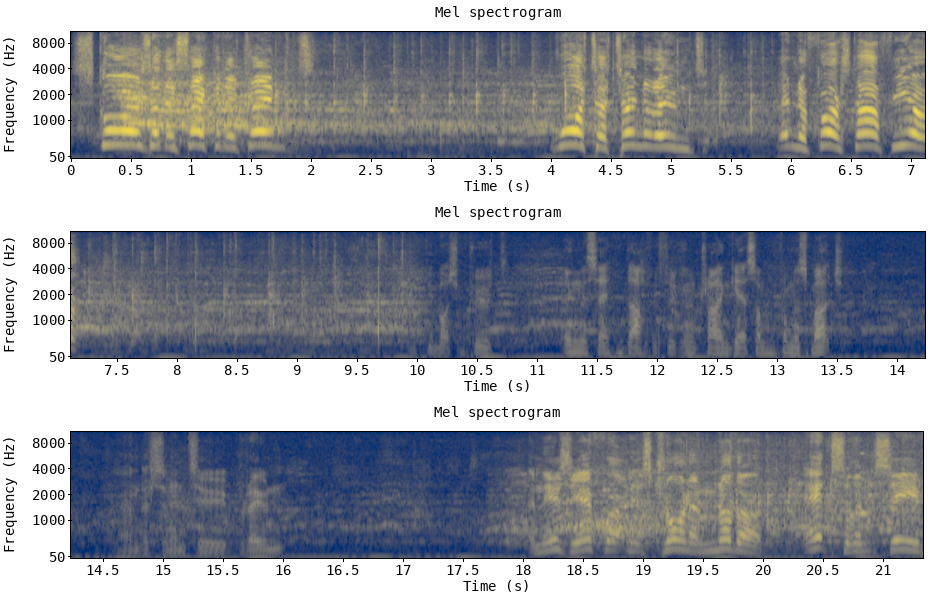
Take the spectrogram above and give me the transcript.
scores at the second attempt. What a turnaround in the first half here. Would be much improved in the second half if they're going to try and get something from this match. Anderson into Brown. And there's the effort, and it's drawn another excellent save.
